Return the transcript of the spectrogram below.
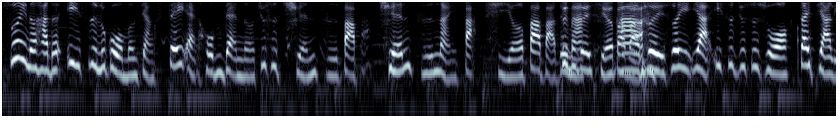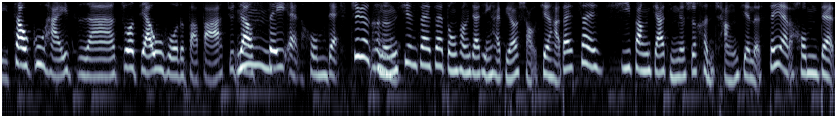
所以呢，它的意思，如果我们讲 stay at home dad 呢，就是全职爸爸、全职奶爸、企鹅爸爸，吗？对对对企鹅爸爸啊对，所以呀，意思就是说，在家里照顾孩子啊，做家务活的爸爸，就叫嗯 stay at home dad。这个可能现在在东方家庭还比较少见哈，但在西方家庭呢是很常见的 stay at home dad。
